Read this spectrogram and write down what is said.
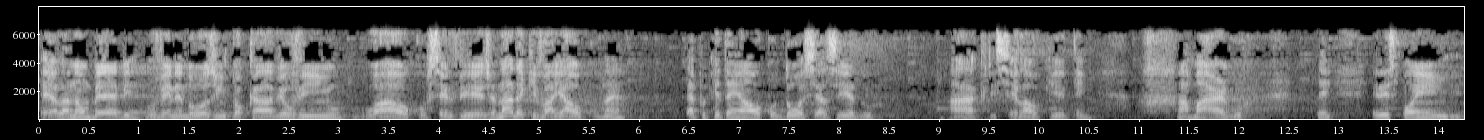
ela não bebe o venenoso, intocável vinho, o álcool, cerveja, nada que vai álcool, né? É porque tem álcool doce, azedo, acre, sei lá o que, tem amargo. Tem, eles põem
